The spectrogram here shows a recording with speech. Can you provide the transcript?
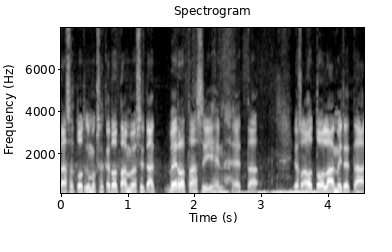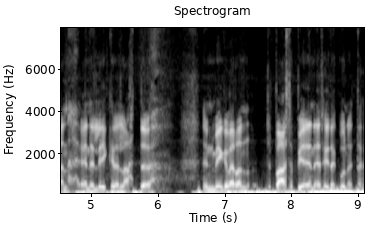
tässä tutkimuksessa katsotaan myös sitä, että verrataan siihen, että jos autoa lämmitetään ennen liikkeelle lähtöä, niin minkä verran se päästö pienenee siitä, kun että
